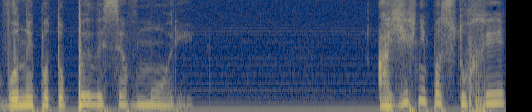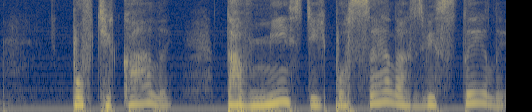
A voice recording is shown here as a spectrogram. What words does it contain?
вони потопилися в морі. А їхні пастухи повтікали та в місті й по селах звістили,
